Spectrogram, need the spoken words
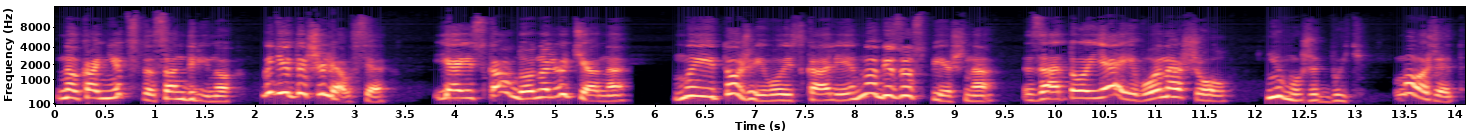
«Наконец-то, Сандрино! Где ты шлялся?» Я искал Дона Лючана. Мы тоже его искали, но безуспешно. Зато я его нашел. Не может быть. Может.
